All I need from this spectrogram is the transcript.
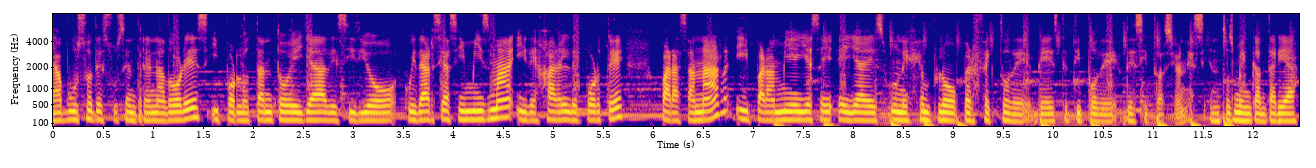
abuso de sus entrenadores y por lo tanto ella decidió cuidarse a sí misma y dejar el deporte para sanar y para mí ella es, ella es un ejemplo perfecto de, este tipo de, situaciones. Entonces me encantaría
